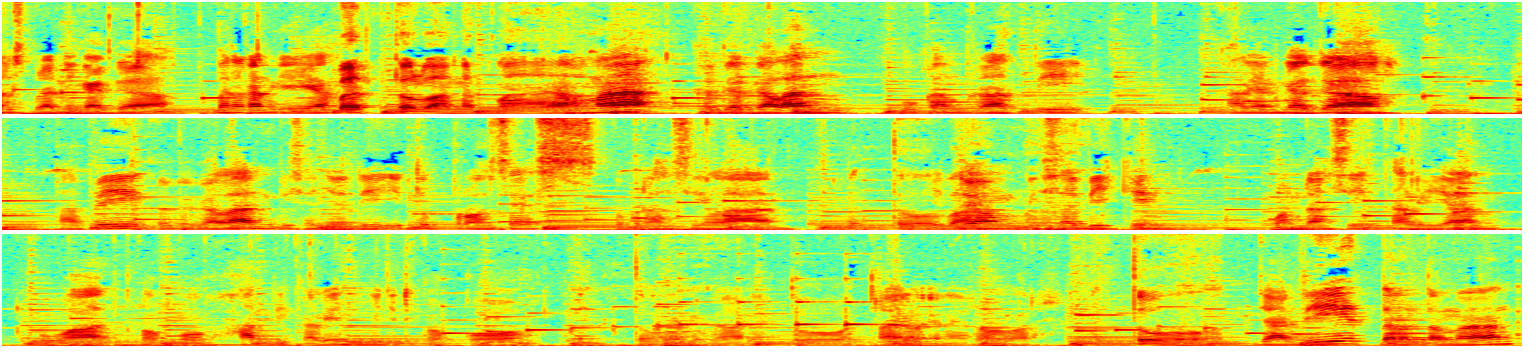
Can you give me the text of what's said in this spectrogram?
harus berani gagal. Benar kan ya betul banget mas. Karena kegagalan bukan berarti kalian gagal. Tapi kegagalan bisa jadi itu proses keberhasilan. Betul itu banget. yang bisa bikin fondasi kalian kuat kokoh hati kalian juga jadi kokoh. Betul. Kegagalan itu trial and error. Betul. Jadi teman-teman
